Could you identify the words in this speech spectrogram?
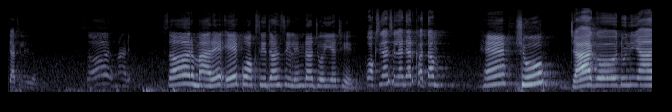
ત્યાંથી લઈ લો. સર મારે એક ઓક્સિજન સિલિન્ડર જોઈએ છે. ઓક્સિજન સિલિન્ડર ખતમ. હે શું? જાગો દુનિયા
